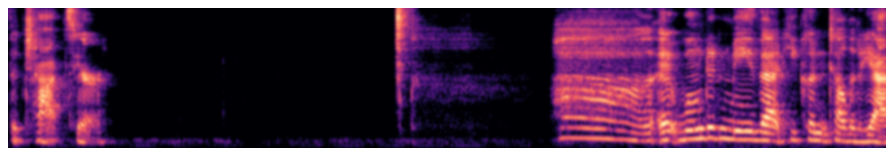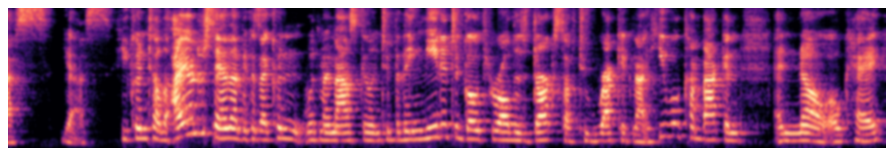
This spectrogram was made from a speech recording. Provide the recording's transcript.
the chats here. Ah, it wounded me that he couldn't tell that. Yes, yes. He couldn't tell that. I understand that because I couldn't with my masculine too, but they needed to go through all this dark stuff to recognize. He will come back and, and know, okay?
